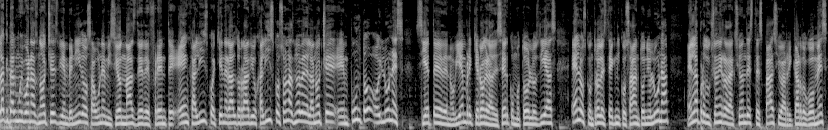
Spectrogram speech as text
Hola, ¿qué tal? Muy buenas noches. Bienvenidos a una emisión más de De Frente en Jalisco, aquí en Heraldo Radio Jalisco. Son las 9 de la noche en punto, hoy lunes 7 de noviembre. Quiero agradecer, como todos los días, en los controles técnicos a Antonio Luna en la producción y redacción de este espacio a Ricardo Gómez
